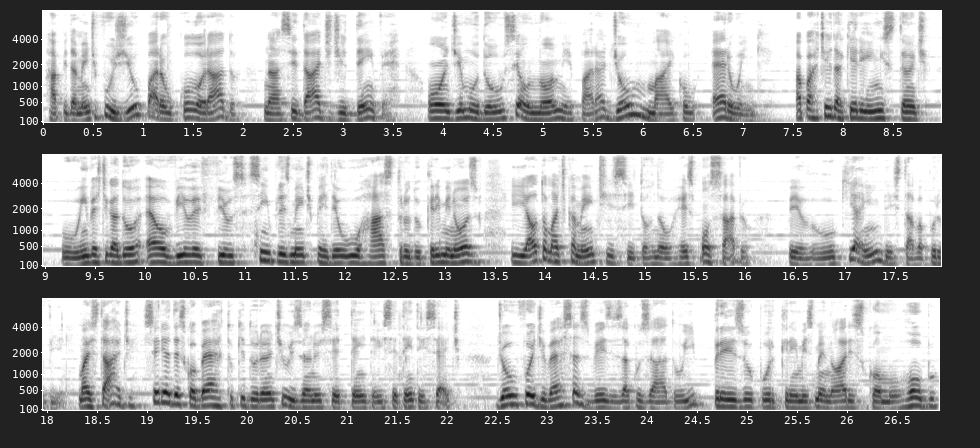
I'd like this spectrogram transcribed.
rapidamente fugiu para o Colorado, na cidade de Denver, onde mudou seu nome para John Michael Erwing. A partir daquele instante, o investigador Elville Fields simplesmente perdeu o rastro do criminoso e automaticamente se tornou responsável pelo que ainda estava por vir. Mais tarde, seria descoberto que durante os anos 70 e 77, Joe foi diversas vezes acusado e preso por crimes menores como roubo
